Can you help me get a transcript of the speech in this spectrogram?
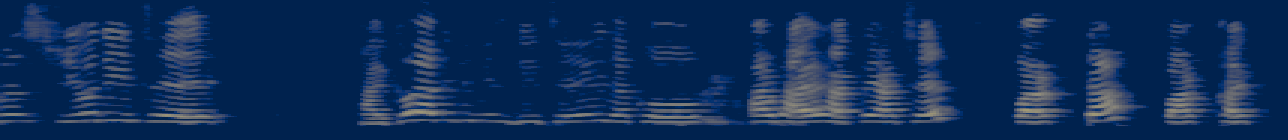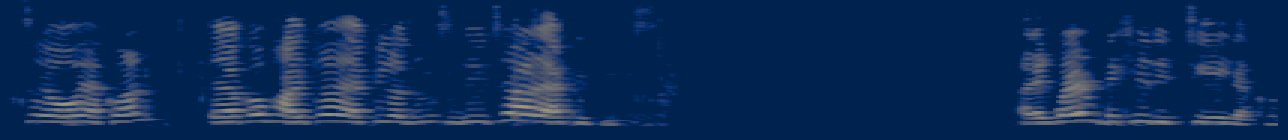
বেলস দিয়েছে। ভাইকেও একই জিনিস দিয়েছে এই দেখো। আর ভাইয়ের হাতে আছে পার্কটা পার্ক খাচ্ছে ও এখন। দেখো ভাইকে একই লজেন্স দিয়েছে আর একই চিপস। আরেকবার দেখিয়ে দিচ্ছি এই দেখো।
